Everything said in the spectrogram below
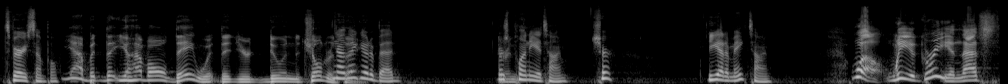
It's very simple. yeah, but that you have all day with that you're doing the children No, thing. they go to bed. There's plenty of time. Sure. You got to make time. Well, we agree, and that's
